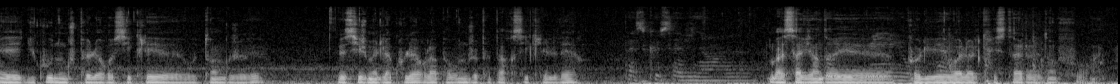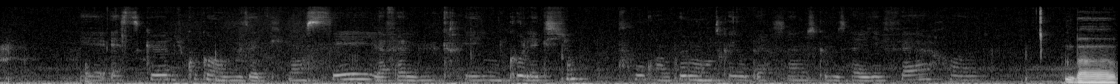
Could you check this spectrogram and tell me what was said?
Et du coup, donc je peux le recycler euh, autant que je veux. Mais si je mets de la couleur, là par contre, je peux pas recycler le verre. Parce que ça vient. euh, Bah, ça viendrait Polluer, ou- polluer voilà, le cristal dans le four. ouais. Que du coup, quand vous êtes lancé, il a fallu créer une collection pour un peu montrer aux personnes ce que vous saviez faire euh, Bah,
